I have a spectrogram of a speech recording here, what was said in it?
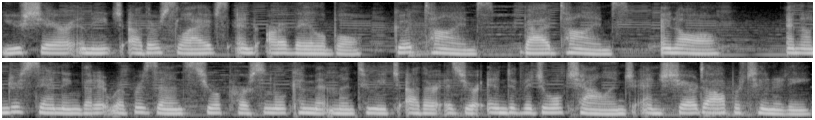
You share in each other's lives and are available, good times, bad times, and all. And understanding that it represents your personal commitment to each other is your individual challenge and shared opportunity.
